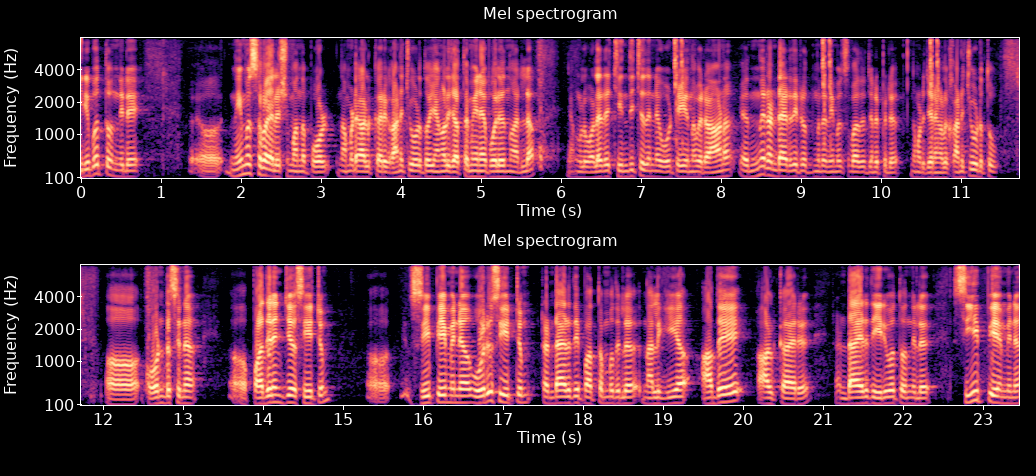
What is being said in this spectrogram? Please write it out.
ഇരുപത്തൊന്നിലെ നിയമസഭ ഇലക്ഷൻ വന്നപ്പോൾ നമ്മുടെ ആൾക്കാർ കാണിച്ചു കൊടുത്തു. ഞങ്ങൾ ചത്തമീനെ പോലെയൊന്നും അല്ല. ഞങ്ങൾ വളരെ ചിന്തിച്ച് തന്നെ വോട്ട് ചെയ്യുന്നവരാണ് എന്ന് രണ്ടായിരത്തി ഇരുപത്തൊന്നിലെ നിയമസഭാ തെരഞ്ഞെടുപ്പിൽ നമ്മുടെ ജനങ്ങൾ കാണിച്ചു കൊടുത്തു. കോൺഗ്രസ്സിന് പതിനഞ്ച് സീറ്റും സി പി എമ്മിന് ഒരു സീറ്റും രണ്ടായിരത്തി പത്തൊമ്പതിൽ നൽകിയ അതേ ആൾക്കാർ രണ്ടായിരത്തി ഇരുപത്തൊന്നിൽ സി പി എമ്മിന്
